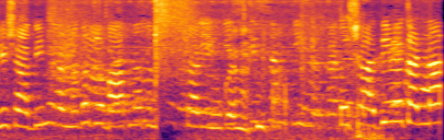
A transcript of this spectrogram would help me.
ये शादी में करना था जो बात ना सुन करना। किस्म की हरकत तो शादी में करना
